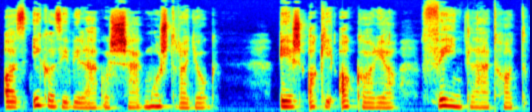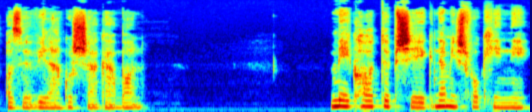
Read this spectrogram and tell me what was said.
Az igazi világosság most ragyog, és aki akarja, fényt láthat az ő világosságában. Még ha a többség nem is fog hinni,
